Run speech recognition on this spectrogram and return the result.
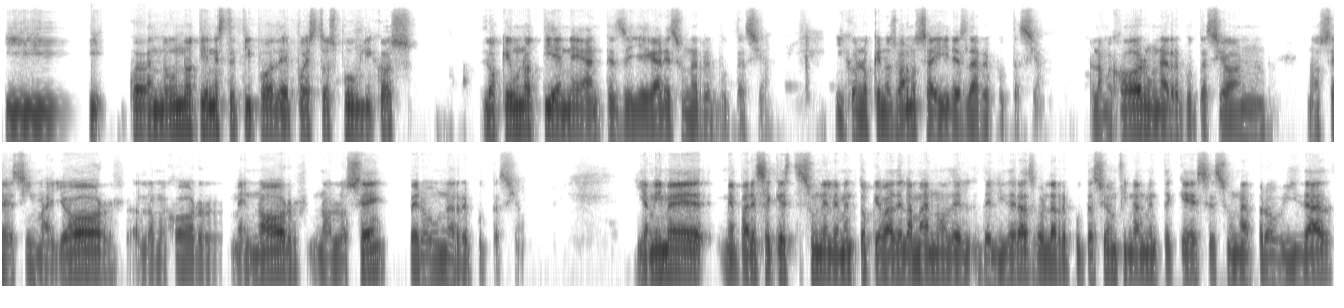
y, cuando uno tiene este tipo de puestos públicos, lo que uno tiene antes de llegar es una reputación. Y con lo que nos vamos a ir es la reputación. A lo mejor una reputación, no sé si mayor, a lo mejor menor, no lo sé, pero una reputación. Y a mí me, parece que este es un elemento que va de la mano del, del, liderazgo. La reputación finalmente, ¿qué es? Es una probidad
